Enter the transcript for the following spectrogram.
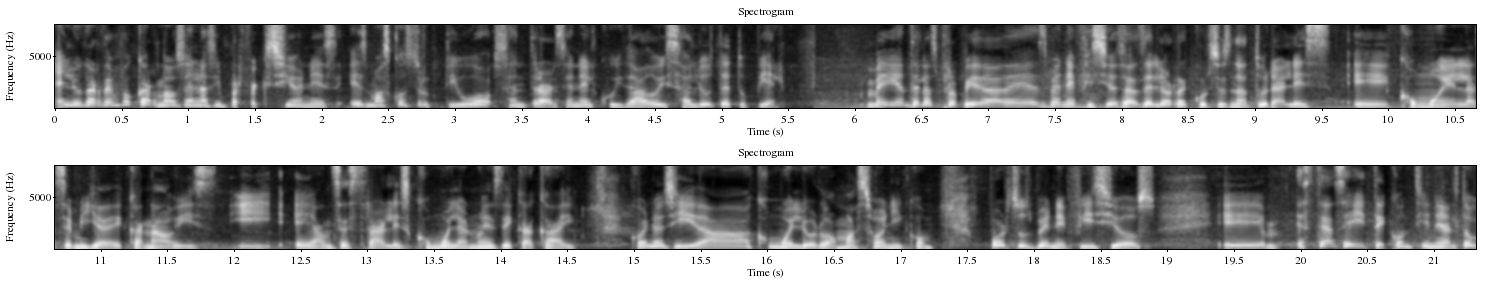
En lugar de enfocarnos en las imperfecciones, es más constructivo centrarse en el cuidado y salud de tu piel. Mediante las propiedades beneficiosas de los recursos naturales, eh, como en la semilla de cannabis, y eh, ancestrales como la nuez de cacay, conocida como el oro amazónico, por sus beneficios, eh, este aceite contiene alto,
